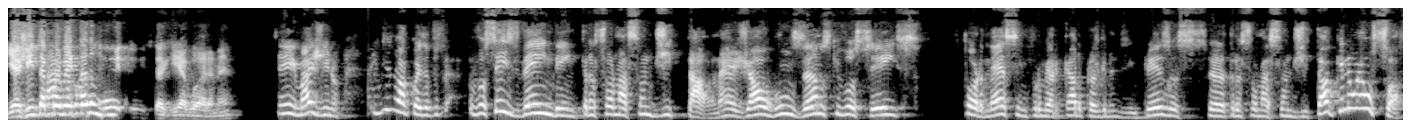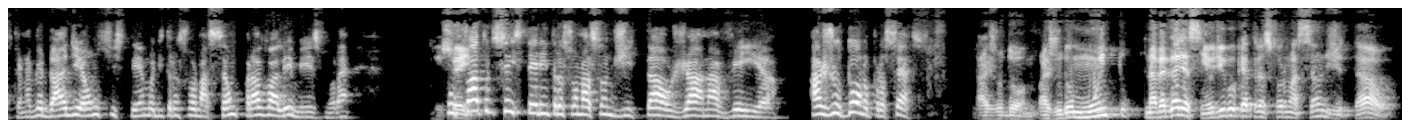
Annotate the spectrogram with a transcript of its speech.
E a gente está aproveitando muito isso aqui agora, né? Sim, imagino. Me diz uma coisa, vocês vendem transformação digital, né? Já há alguns anos que vocês fornecem para o mercado, para as grandes empresas, eh, transformação digital, que não é um software, na verdade é um sistema de transformação para valer mesmo, né? Isso o aí. fato de vocês terem transformação digital já na veia ajudou no processo? Ajudou, ajudou muito. Na verdade, assim, eu digo que a transformação digital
